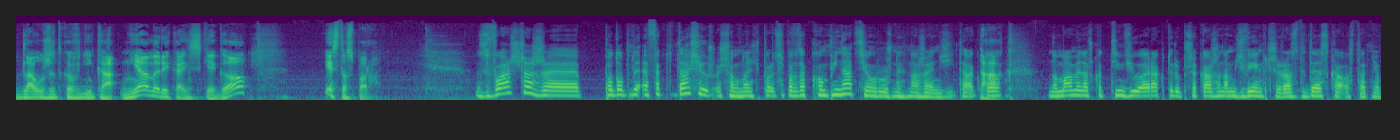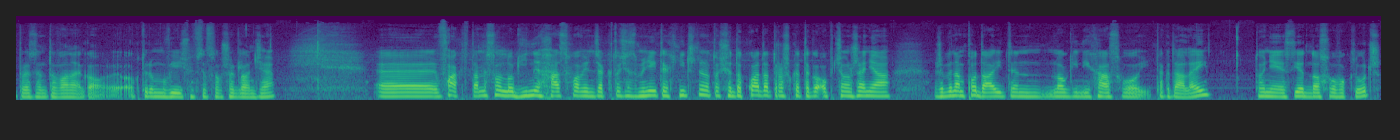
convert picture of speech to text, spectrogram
dla użytkownika nieamerykańskiego jest to sporo. Zwłaszcza, że podobny efekt da się już osiągnąć, co prawda kombinacją różnych narzędzi, tak? Bo, Tak. No mamy na przykład TeamViewera, który przekaże nam dźwięk, czy raz deska ostatnio prezentowanego, o którym mówiliśmy w tym przeglądzie. E, fakt, tam są loginy, hasła, więc jak ktoś jest mniej techniczny, no to się dokłada troszkę tego obciążenia, żeby nam podali ten login i hasło i tak dalej. To nie jest jedno słowo klucz.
